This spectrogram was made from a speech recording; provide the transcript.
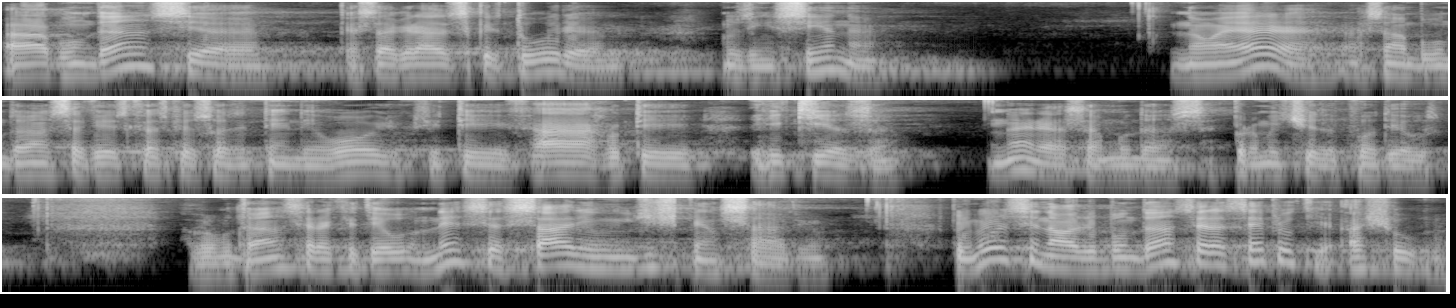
A abundância que a Sagrada Escritura nos ensina não é essa abundância, vezes, que as pessoas entendem hoje, de ter carro, ter riqueza. Não era essa mudança prometida por Deus. A abundância era que ter o necessário e o indispensável. O primeiro sinal de abundância era sempre o quê? A chuva.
